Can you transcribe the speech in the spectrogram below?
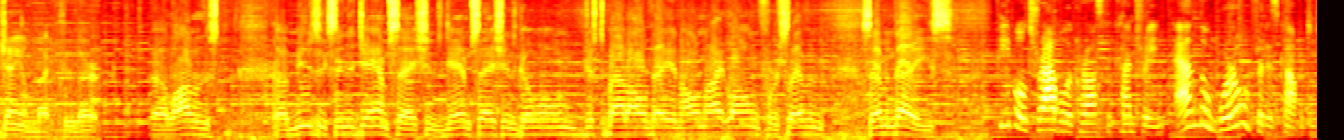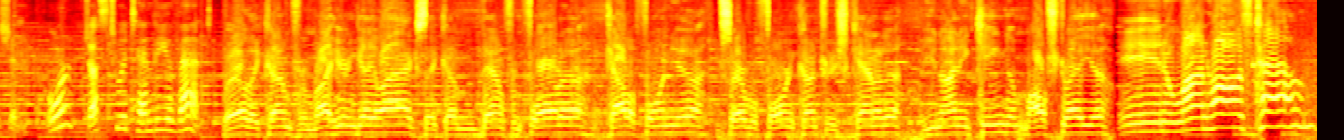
jam back through there. A lot of the uh, music's in the jam sessions. Jam sessions go on just about all day and all night long for seven, seven days. People travel across the country and the world for this competition, or just to attend the event. Well, they come from right here in Galax, they come down from Florida, California, several foreign countries, Canada, United Kingdom, Australia. In a one-horse town,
